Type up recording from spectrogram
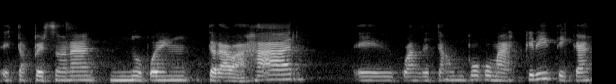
estas personas no pueden trabajar eh, cuando están un poco más críticas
